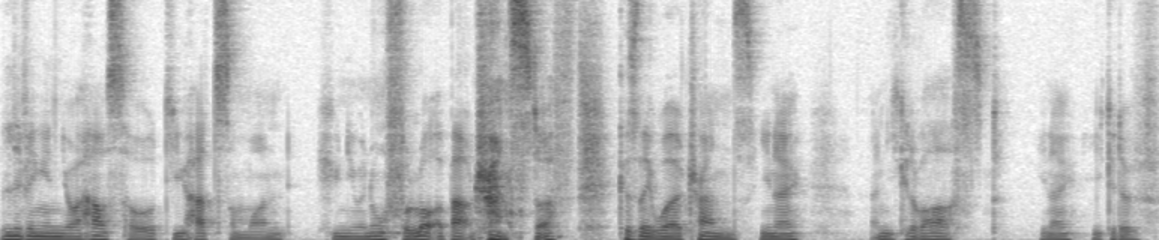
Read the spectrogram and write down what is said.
living in your household you had someone who knew an awful lot about trans stuff because they were trans you know and you could have asked you know you could have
